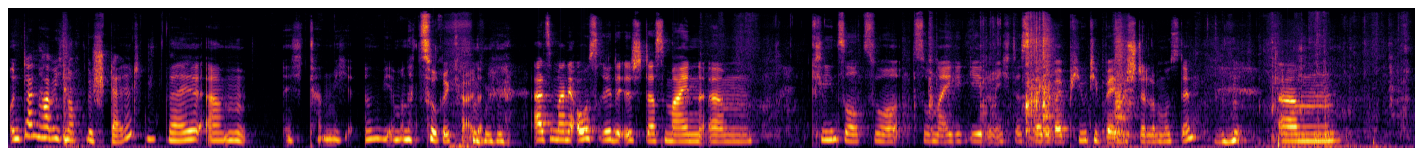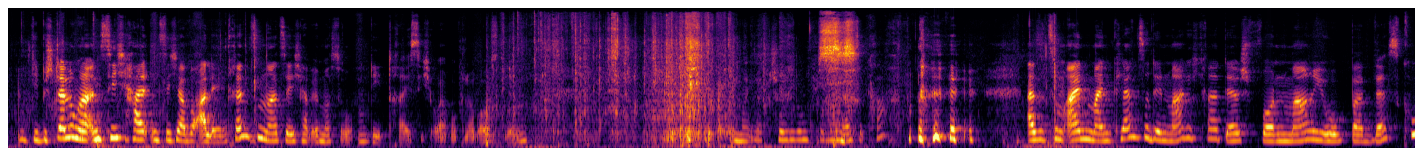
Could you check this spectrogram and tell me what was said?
Und dann habe ich noch bestellt, weil ähm, ich kann mich irgendwie immer nicht zurückhalten. also meine Ausrede ist, dass mein ähm, Cleanser zur, zur Neige geht und ich deswegen bei Beauty Bay bestellen musste. ähm, die Bestellungen an sich halten sich aber alle in Grenzen. Also ich habe immer so um die 30 Euro, glaube ich, ausgegeben. Oh mein Gott, Entschuldigung für den ganzen Krach. also zum einen mein Cleanser, den mag ich gerade. Der ist von Mario Badescu.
